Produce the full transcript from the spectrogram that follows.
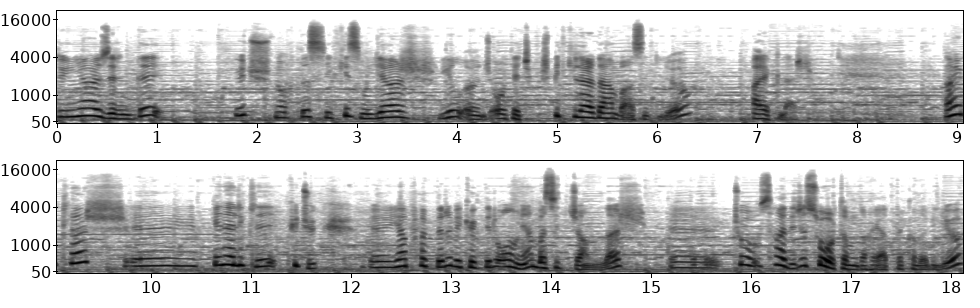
dünya üzerinde 3.8 milyar yıl önce ortaya çıkmış bitkilerden bahsediliyor. Ayaklar. Ayaklar e, genellikle küçük, e, yaprakları ve kökleri olmayan basit canlılar. E, çoğu sadece su ortamında hayatta kalabiliyor.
